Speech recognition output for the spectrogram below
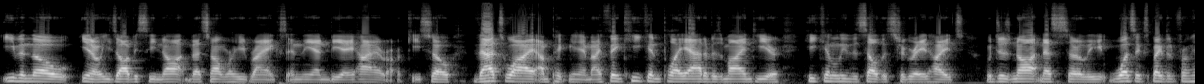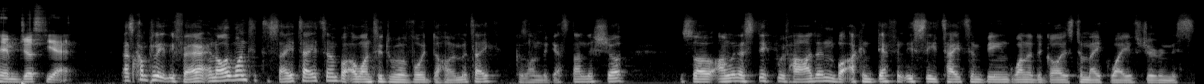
even though, you know, he's obviously not, that's not where he ranks in the NBA hierarchy. So that's why I'm picking him. I think he can play out of his mind here. He can lead the Celtics to great heights, which is not necessarily what's expected from him just yet. That's completely fair. And I wanted to say Tatum, but I wanted to avoid the homer take because I'm the guest on this show. So I'm going to stick with Harden, but I can definitely see Tatum being one of the guys to make waves during this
